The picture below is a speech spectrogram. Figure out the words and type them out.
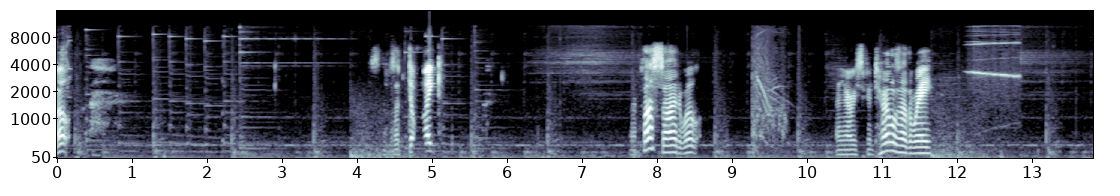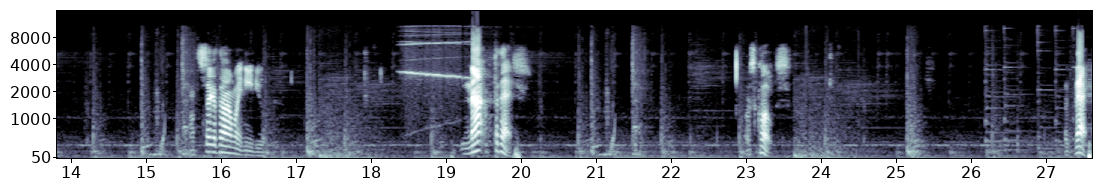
Well. Stuff I don't like. On the plus side, well. I already spin turtles out of the way. On second thought, I might need you. Not for that. Was close. But that.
